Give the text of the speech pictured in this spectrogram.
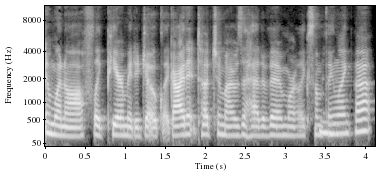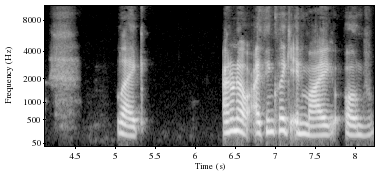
and went off like Pierre made a joke like I didn't touch him I was ahead of him or like something Mhm. like that. Like I don't know I think like in my own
